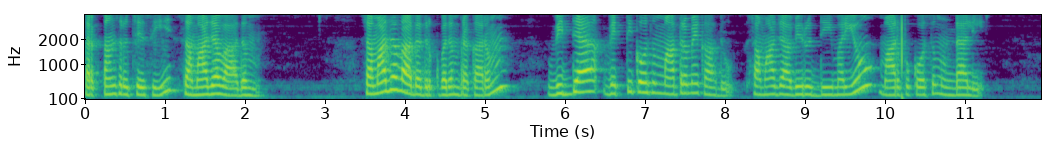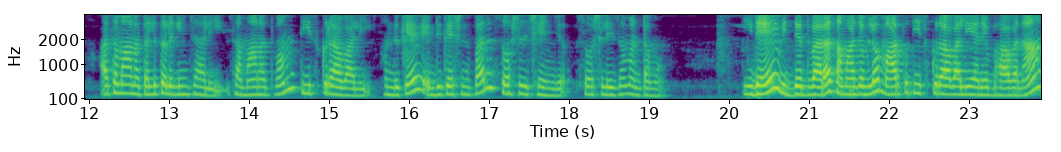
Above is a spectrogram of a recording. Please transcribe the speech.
కరెక్ట్ ఆన్సర్ వచ్చేసి సమాజవాదం. సమాజవాద దృక్పథం ప్రకారం విద్య వ్యక్తి కోసం మాత్రమే కాదు సమాజ అభివృద్ధి మరియు మార్పు కోసం ఉండాలి. అసమానతలు తొలగించాలి. సమానత్వం తీసుకురావాలి. అందుకే education for social change socialism అంటాము. ఇదే విద్య ద్వారా సమాజంలో మార్పు తీసుకురావాలి అనే భావన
